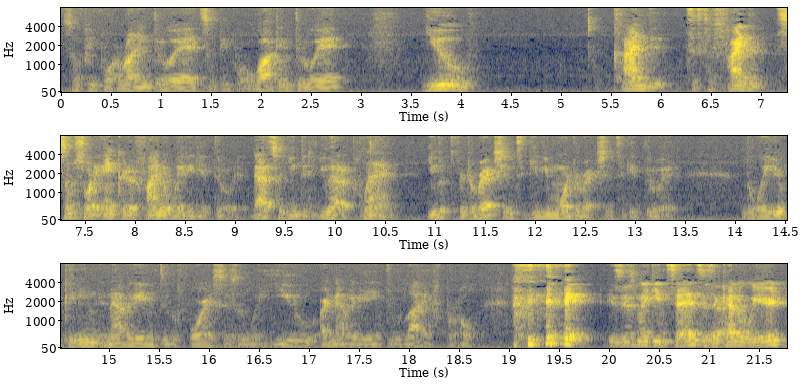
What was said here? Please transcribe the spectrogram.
Some people are running through it. Some people are walking through it. You climbed it to, to find some sort of anchor to find a way to get through it. That's what you did. You had a plan. You looked for direction to give you more direction to get through it. The way you're getting and navigating through the forest is the way you are navigating through life, bro. is this making sense? Is it kind of weird?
